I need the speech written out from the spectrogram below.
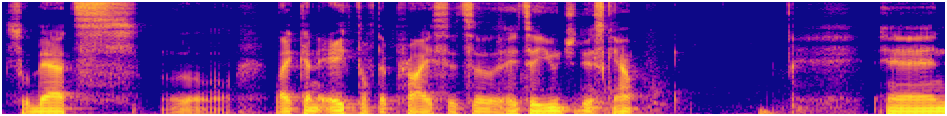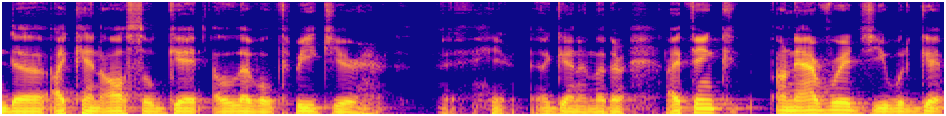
so that's uh, like an eighth of the price. It's a it's a huge discount and uh, I can also get a level 3 gear here again another I think on average you would get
